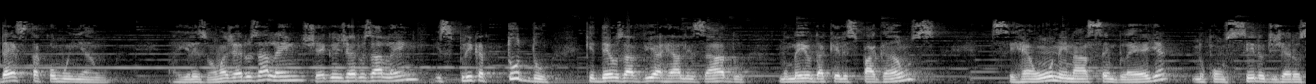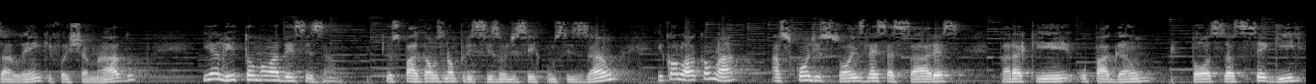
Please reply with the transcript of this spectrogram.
desta comunhão. Aí eles vão a Jerusalém, chegam em Jerusalém, explica tudo que Deus havia realizado no meio daqueles pagãos, se reúnem na Assembleia, no Concílio de Jerusalém, que foi chamado, e ali tomam a decisão que os pagãos não precisam de circuncisão e colocam lá as condições necessárias para que o pagão possa seguir,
